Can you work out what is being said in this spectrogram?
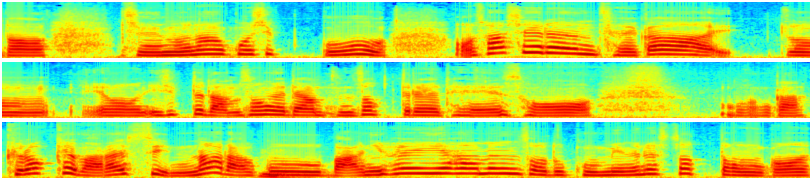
더 질문하고 싶고 어, 사실은 제가 좀 이런 20대 남성에 대한 분석들에 대해서 뭔가 그렇게 말할 수 있나라고 음. 많이 회의하면서도 고민을 했었던 건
